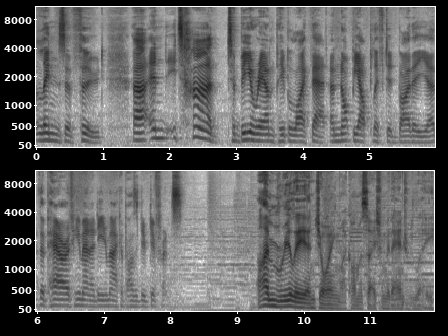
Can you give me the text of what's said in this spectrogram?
lens of food. and it's hard to be around people like that and not be uplifted by the the power of humanity to make a positive difference. I'm really enjoying my conversation with Andrew Leigh,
